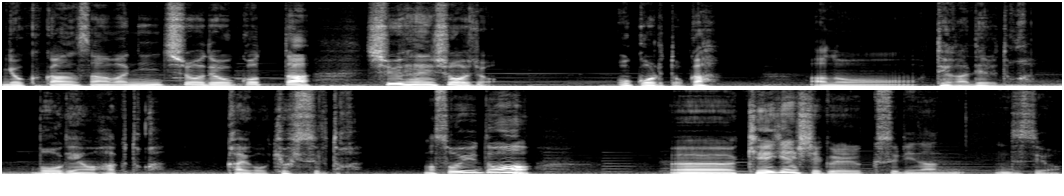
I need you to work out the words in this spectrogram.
翼患さんは認知症で起こった周辺症状起こるとかあの手が出るとか暴言を吐くとか介護を拒否するとか、まあ、そういうのを、えー、軽減してくれる薬なんですよ。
